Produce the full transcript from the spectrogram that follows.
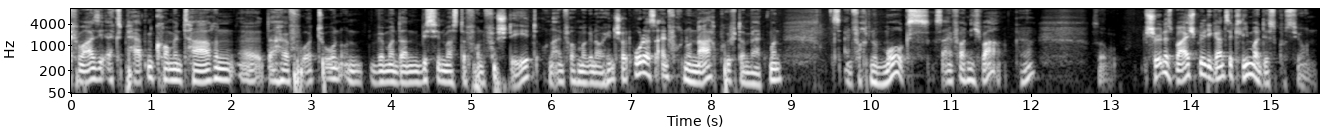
quasi Expertenkommentaren äh, da hervortun. Und wenn man dann ein bisschen was davon versteht und einfach mal genau hinschaut oder es einfach nur nachprüft, dann merkt man, es ist einfach nur Murks, ist einfach nicht wahr. Ja? So. Schönes Beispiel, die ganze Klimadiskussion.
